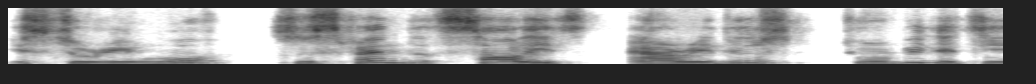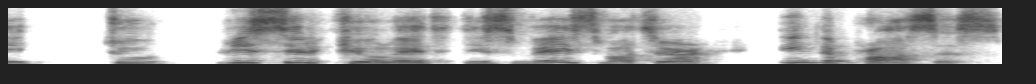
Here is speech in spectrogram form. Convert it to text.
is to remove suspended solids and reduce turbidity to recirculate this wastewater in the process.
